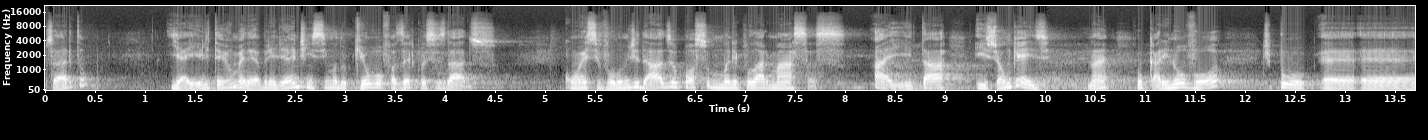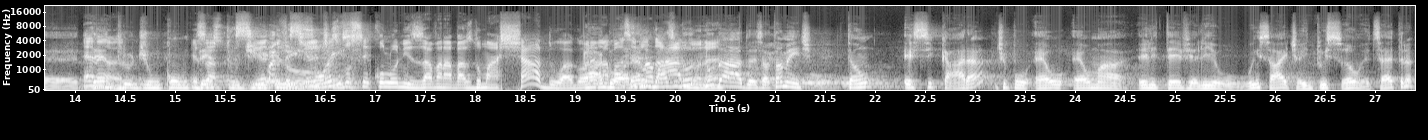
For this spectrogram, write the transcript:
certo? E aí ele teve uma ideia brilhante em cima do que eu vou fazer com esses dados. Com esse volume de dados eu posso manipular massas. Aí tá, isso é um case, né? O cara inovou, tipo, é, é, É, dentro não. de um contexto Exato. de Se, se antes você colonizava na base do machado, agora, é na Agora base é do na dado, base do, né? do dado, exatamente. Então, esse cara, tipo, é, o- é uma. Ele teve ali o, o insight, a intuição, etc.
